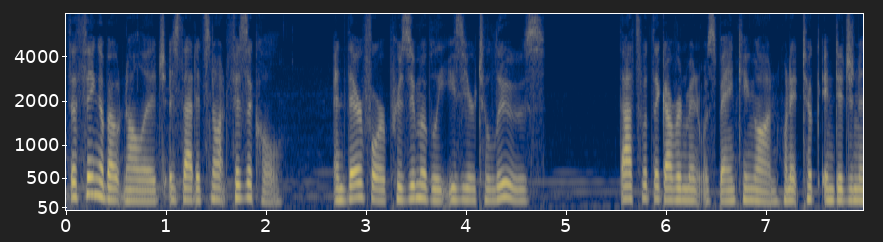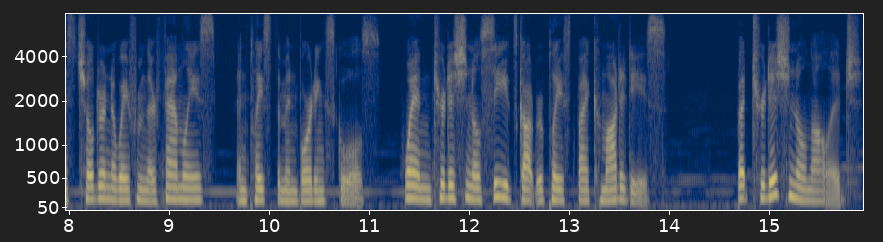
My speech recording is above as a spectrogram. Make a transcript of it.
The thing about knowledge is that it's not physical, and therefore presumably easier to lose that's what the government was banking on when it took Indigenous children away from their families and placed them in boarding schools, when traditional seeds got replaced by commodities. But traditional knowledge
